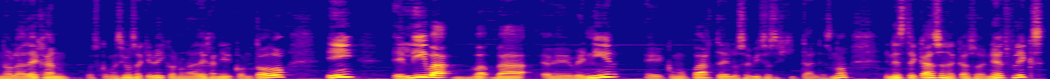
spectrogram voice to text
nos la dejan, pues como decimos aquí en México, nos la dejan ir con todo. Y el IVA va, a eh, venir eh, como parte de los servicios digitales, ¿no? En este caso, en el caso de Netflix,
